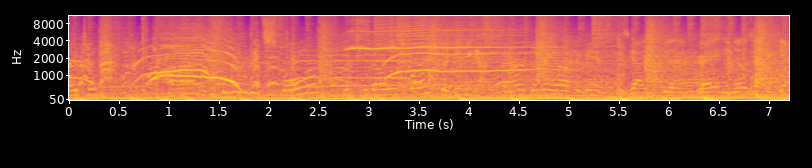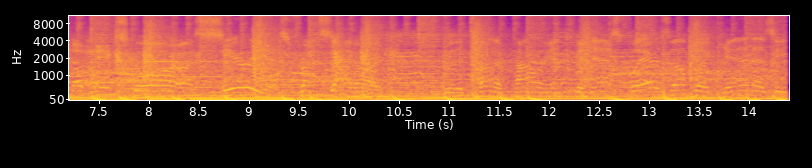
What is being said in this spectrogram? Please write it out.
Open. It's a little bit smaller the Noah's place, but here we go. Barron Demir up again. He's got it feeling great. He knows how to get up and score a serious frontside arc with a ton of power and finesse. Flares up again as he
